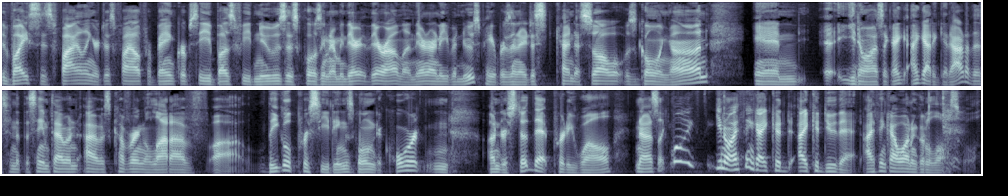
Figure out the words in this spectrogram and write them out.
Vice is filing or just filed for bankruptcy. BuzzFeed News is closing. I mean, they're they're online. They're not even newspapers. And I just kind of saw what was going on. And, uh, you know, I was like, I, I got to get out of this. And at the same time, I was covering a lot of uh, legal proceedings, going to court, and understood that pretty well. And I was like, well, you know, I think I could, I could do that. I think I want to go to law school.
